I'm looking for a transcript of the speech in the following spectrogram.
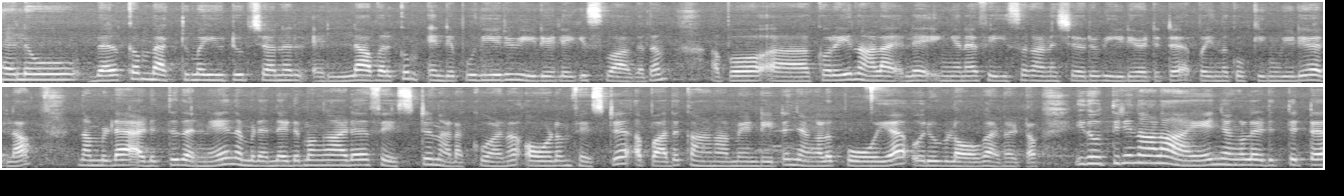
Hello welcome back to my YouTube channel എല്ലാവർക്കും എന്റെ പുതിയൊരു വീഡിയോയിലേക്ക് സ്വാഗതം. അപ്പോൾ കുറേ നാളായല്ലേ ഇങ്ങനെ ഫേസ് കാണിച്ച ഒരു വീഡിയോ ഇട്ടിട്ട് അപ്പോൾ ഇന്ന് കുക്കിംഗ് വീഡിയോ അല്ല. നമ്മുടെ അടുത്ത് തന്നെ നമ്മുടെ നെടുമങ്ങാട് ഫെസ്റ്റ് നടക്കുവാണ് ഓണം ഫെസ്റ്റ് അപ്പോൾ അത് കാണാൻ വേണ്ടിയിട്ട് ഞങ്ങൾ പോയ ഒരു വ്ളോഗാണ് കേട്ടോ. ഇത് ഒത്തിരി നാളായേ ഞങ്ങൾ എടുത്തിട്ട്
